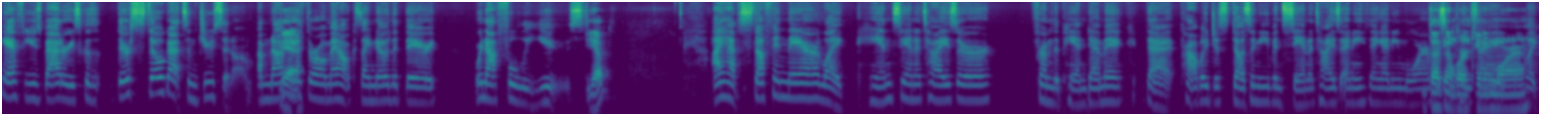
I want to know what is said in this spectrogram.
half used batteries because they're still got some juice in them. I'm not Yeah. gonna throw them out because I know that they're were not fully used. Yep. I have stuff in there like hand sanitizer from the pandemic that probably just doesn't even sanitize anything anymore. Doesn't work case I, anymore. like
